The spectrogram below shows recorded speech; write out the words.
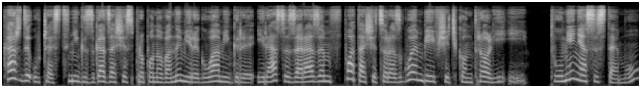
Każdy uczestnik zgadza się z proponowanymi regułami gry i raz za razem wpłata się coraz głębiej w sieć kontroli i tłumienia systemu,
